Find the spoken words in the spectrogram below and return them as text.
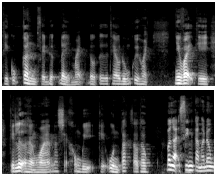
thì cũng cần phải được đẩy mạnh đầu tư theo đúng quy hoạch. Như vậy thì cái lượng hàng hóa nó sẽ không bị cái ùn tắc giao thông. Vâng ạ, xin cảm ơn ông.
